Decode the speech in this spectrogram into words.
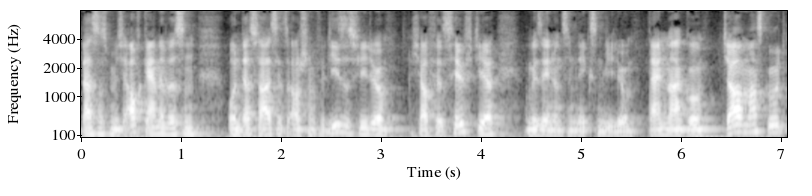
lass es mich auch gerne wissen und das war es jetzt auch schon für dieses Video. Ich hoffe, es hilft dir und wir sehen uns im nächsten Video. Dein Marco. Ciao, mach's gut.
